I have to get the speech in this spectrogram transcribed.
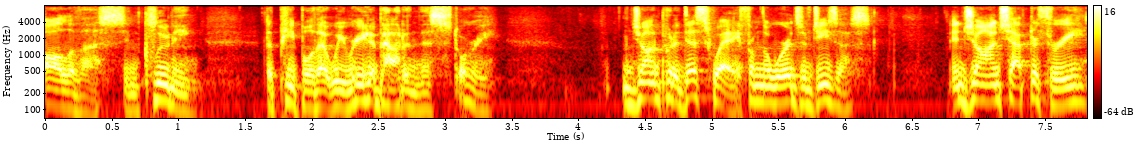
all of us, including the people that we read about in this story. John put it this way from the words of Jesus. In John chapter 3,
